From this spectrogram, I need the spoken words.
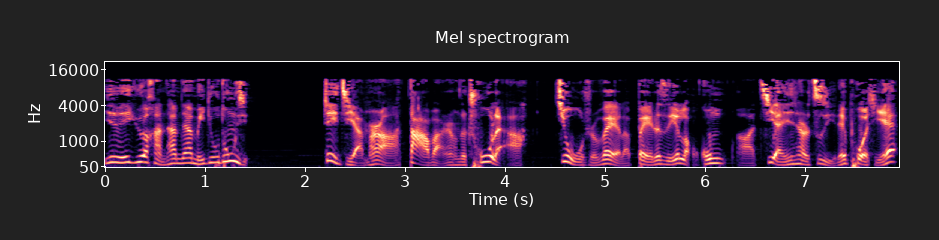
因为约翰他们家没丢东西，这姐们啊，大晚上的出来啊，就是为了背着自己老公啊，见一下自己这破鞋。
